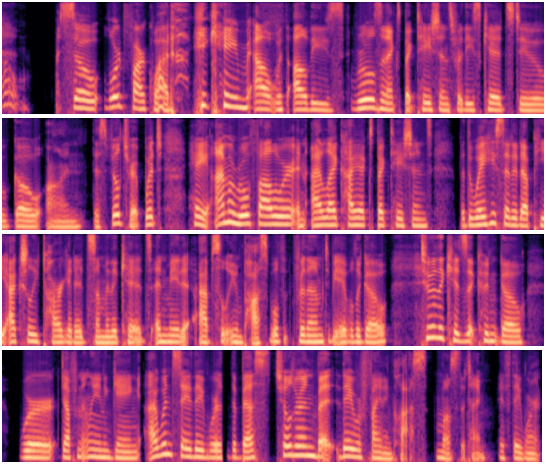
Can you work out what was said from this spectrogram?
Oh. So, Lord Farquaad, he came out with all these rules and expectations for these kids to go on this field trip, which, hey, I'm a rule follower and I like high expectations. But the way he set it up, he actually targeted some of the kids and made it absolutely impossible for them to be able to go. Two of the kids that couldn't go were definitely in a gang. I wouldn't say they were the best children, but they were fine in class most of the time if they weren't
